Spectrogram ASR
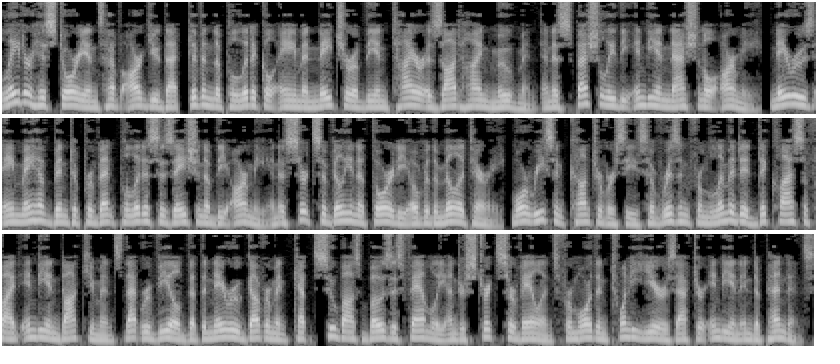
Later historians have argued that, given the political aim and nature of the entire Azad Hind movement and especially the Indian National Army, Nehru's aim may have been to prevent politicization of the army and assert civilian authority over the military. More recent controversies have risen from limited declassified Indian documents that revealed that the Nehru government kept Subhas Bose's family under strict surveillance for more than 20 years after Indian independence.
